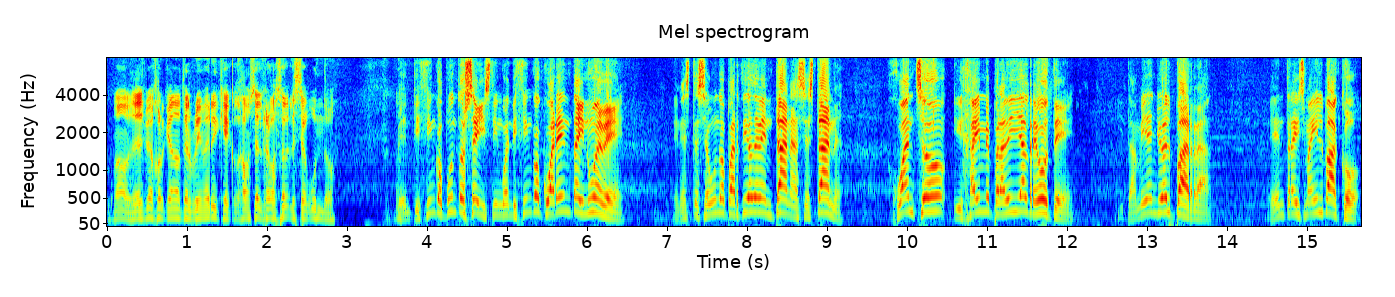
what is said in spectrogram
vamos, es mejor que anote el primero y que cojamos el rebote del segundo. 25.6, 55-49. En este segundo partido de ventanas están Juancho y Jaime Pradilla al rebote. Y también Joel Parra. Entra Ismail Baco,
